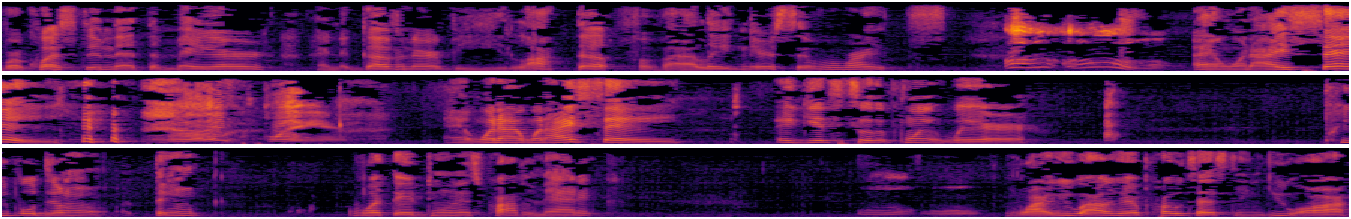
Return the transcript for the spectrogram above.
requesting that the mayor and the governor be locked up for violating their civil rights. Mm-mm. And when I say, Girl, they was playing. and when I when I say, it gets to the point where people don't think what they're doing is problematic. Mm-mm. While you out here protesting, you are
